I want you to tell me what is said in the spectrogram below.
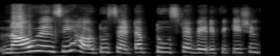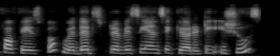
now we will see how to set up two-step verification for Facebook with its privacy and security issues.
